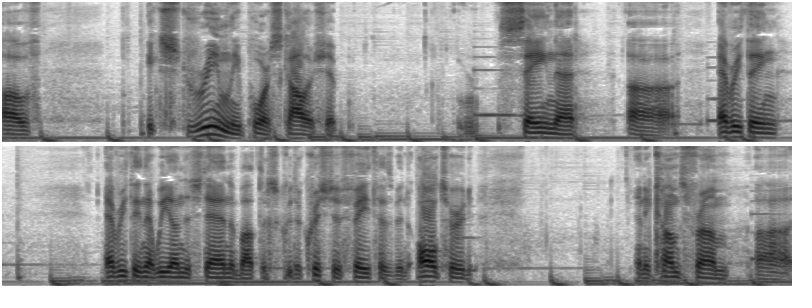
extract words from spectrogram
of extremely poor scholarship, saying that uh, everything everything that we understand about the, the, Christian faith has been altered, and it comes from uh,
